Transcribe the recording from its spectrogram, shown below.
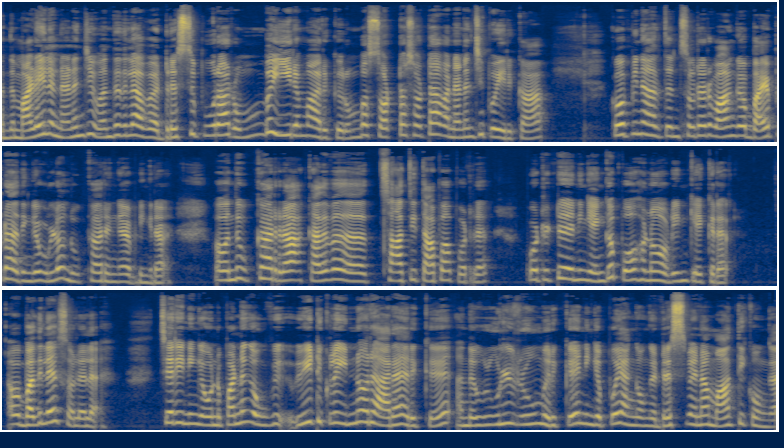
அந்த மழையில் நனைஞ்சு வந்ததில் அவள் ட்ரெஸ்ஸு பூரா ரொம்ப ஈரமாக இருக்குது ரொம்ப சொட்ட சொட்ட அவள் நனைஞ்சு போயிருக்கா. கோபிநாதன் சொல்கிறார் வாங்க பயப்படாதீங்க உள்ளே வந்து உட்காருங்க அப்படிங்கிறார். அவள் வந்து உட்கார்றா கதவை சாத்தி தாப்பா போடுறார். போட்டுட்டு நீங்கள் எங்கே போகணும்? அப்படின்னு கேட்குறார் அவள் பதிலே சொல்லலை. சரி நீங்கள் ஒன்று பண்ணுங்கள் வீ வீட்டுக்குள்ளே இன்னொரு அறை இருக்குது அந்த உள் ரூம் இருக்குது நீங்கள் போய் அங்கே உங்கள் ட்ரெஸ் வேணால் மாற்றிக்கோங்க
